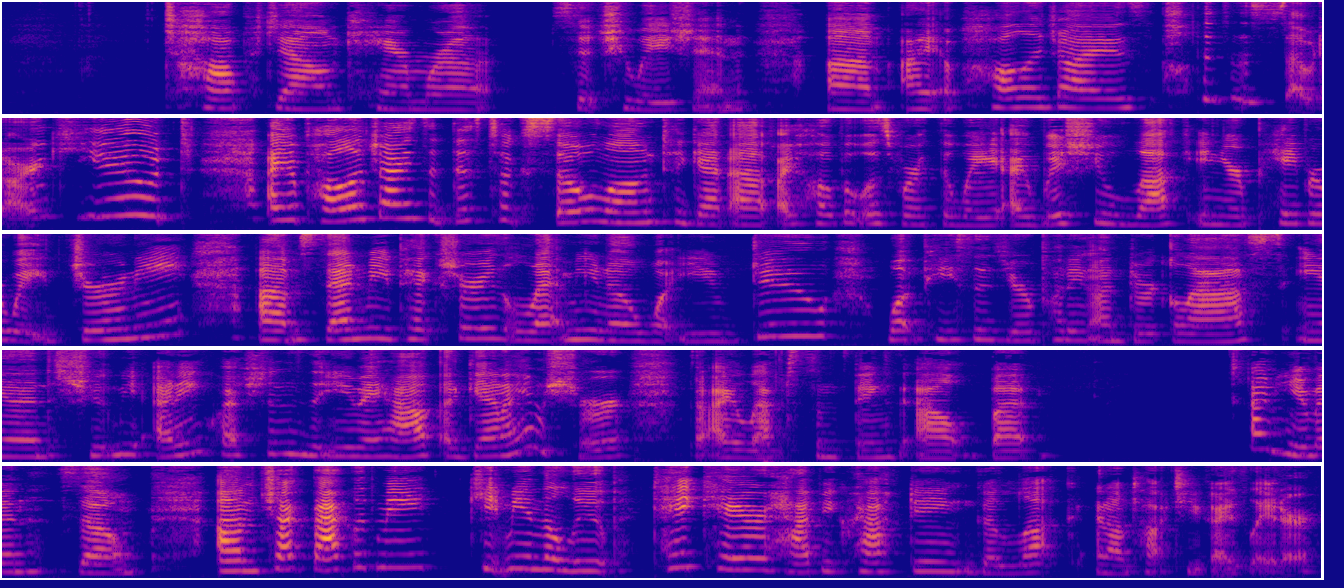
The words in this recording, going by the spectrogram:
top-down camera situation. Um, I apologize. Oh, this is so darn cute. I apologize that this took so long to get up. I hope it was worth the wait. I wish you luck in your paperweight journey. Um, send me pictures. Let me know what you do, what pieces you're putting under glass, and shoot me any questions that you may have. Again, I am sure that I left some things out, but I'm human. So um, check back with me, keep me in the loop, take care, happy crafting, good luck, and I'll talk to you guys later.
